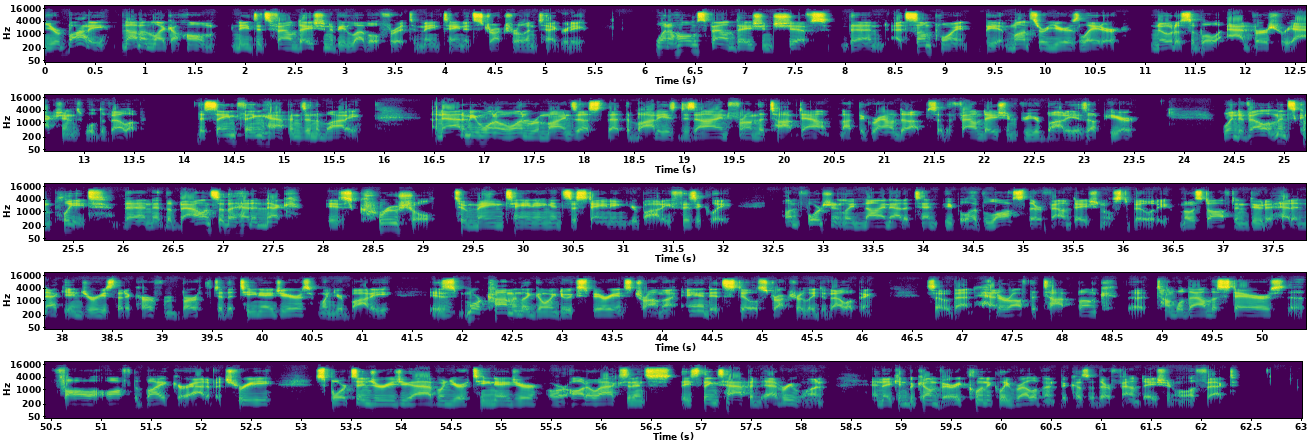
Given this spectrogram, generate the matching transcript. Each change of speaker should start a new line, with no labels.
Your body, not unlike a home, needs its foundation to be level for it to maintain its structural integrity. When a home's foundation shifts, then at some point, be it months or years later, noticeable adverse reactions will develop. The same thing happens in the body. Anatomy 101 reminds us that the body is designed from the top down, not the ground up, so the foundation for your body is up here. When development's complete, then the balance of the head and neck is crucial to maintaining and sustaining your body physically. Unfortunately, 9 out of 10 people have lost their foundational stability, most often due to head and neck injuries that occur from birth to the teenage years when your body is more commonly going to experience trauma and it's still structurally developing. So that header off the top bunk, the tumble down the stairs, the fall off the bike or out of a tree, sports injuries you have when you're a teenager, or auto accidents, these things happen to everyone, and they can become very clinically relevant because of their foundational effect.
